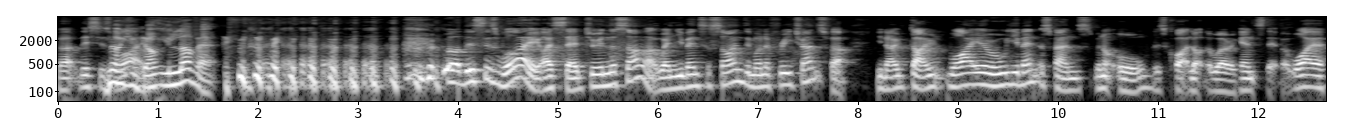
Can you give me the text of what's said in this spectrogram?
But this is no, why. you don't. You love it. well, this is why I said during the summer when Juventus signed him on a free transfer. You know, don't. Why are all Juventus fans? Well, not all. There's quite a lot that were against it, but why are,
